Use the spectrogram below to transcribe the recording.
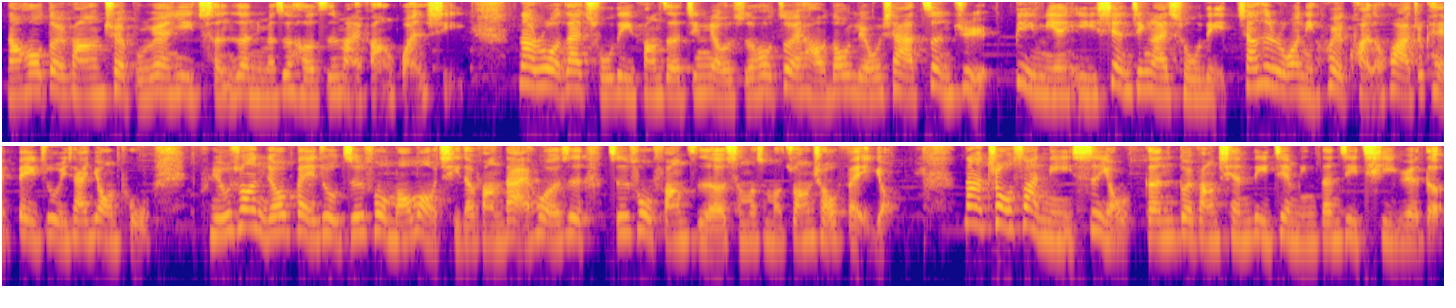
然后对方却不愿意承认你们是合资买房的关系。那如果在处理房子的金流的时候，最好都留下证据，避免以现金来处理。像是如果你汇款的话，就可以备注一下用途。比如说，你就备注支付某某期的房贷，或者是支付房子的什么什么装修费用。那就算你是有跟对方签立建名登记契约的，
